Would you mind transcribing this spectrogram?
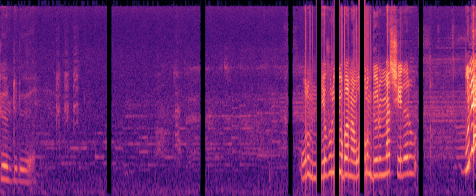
güldürüyor. Oğlum ne vuruyor bana? Oğlum görünmez şeyler Bu ne?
